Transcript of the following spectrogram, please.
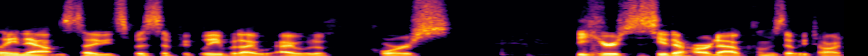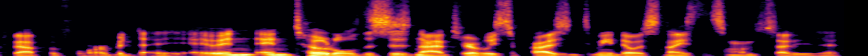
laying out and studied specifically. But I, I would of course be curious to see the hard outcomes that we talked about before. But uh, in, in total, this is not terribly surprising to me, though it's nice that someone studied it.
